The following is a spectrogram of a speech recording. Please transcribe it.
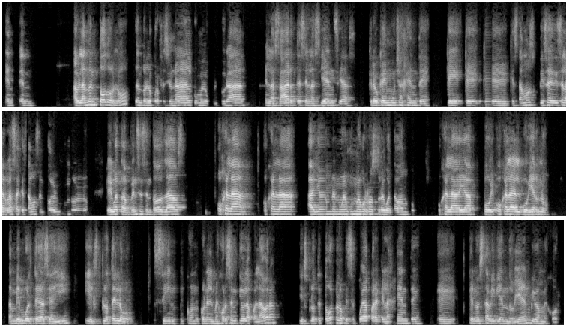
hablando en todo, ¿no? Tanto en lo profesional como en lo cultural, en las artes, en las ciencias. Creo que hay mucha gente que, que, que, que estamos, dice, dice la raza, que estamos en todo el mundo, ¿no? Que hay guatapenses en todos lados. Ojalá, ojalá haya un nuevo, rostro de Guatabampo. Ojalá haya, ojalá el gobierno también voltee hacia ahí y explote lo, sin, con, con el mejor sentido de la palabra y explote todo lo que se pueda para que la gente eh, que no está viviendo bien viva mejor.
